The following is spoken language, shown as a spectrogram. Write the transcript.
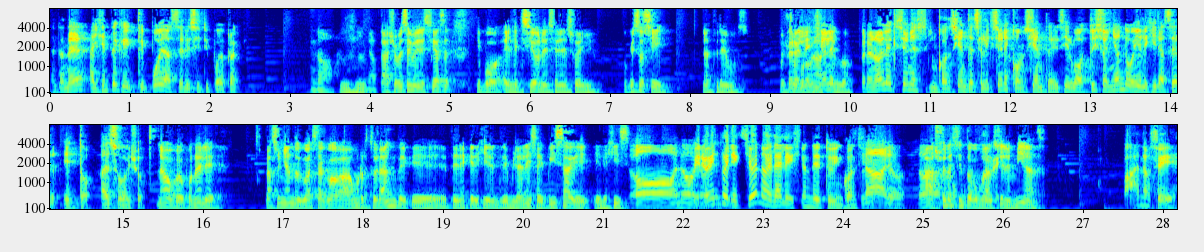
¿Entendés? Hay gente que, que puede hacer ese tipo de práctica. No. No. Ah, yo pensé que me decías tipo elecciones en el sueño. Porque eso sí, las tenemos. Pues Pero elecciones, pero no elecciones inconscientes, elecciones conscientes. Es decir, vos estoy soñando, voy a elegir hacer esto. A eso voy yo. No, pero ponele. Estás soñando que vas a, a un restaurante que tenés que elegir entre milanesa y pizza y elegís. No, no, ¿Pero no, es tu te- elección o es la elección de tu inconsciente? Claro. no. ah, yo la siento como elecciones mías. Ah, no sé.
